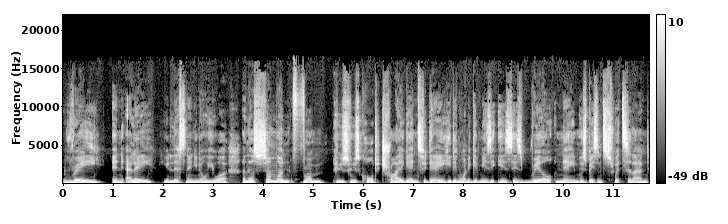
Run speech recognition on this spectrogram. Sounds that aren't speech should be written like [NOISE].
Ray in LA. you're listening, you know who you are. And there's someone from who's who's called Try Again today. He didn't want to give me his his, his real name, who's based in Switzerland.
